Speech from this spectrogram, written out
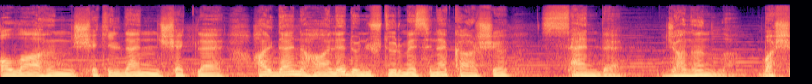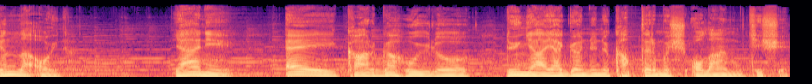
Allah'ın şekilden şekle, halden hale dönüştürmesine karşı sen de canınla, başınla oyna. Yani ey karga huylu, dünyaya gönlünü kaptırmış olan kişi.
